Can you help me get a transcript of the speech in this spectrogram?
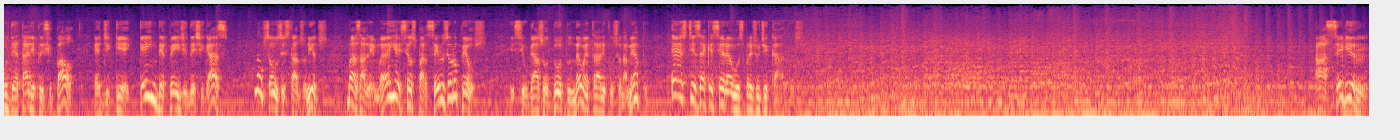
O detalhe principal é de que quem depende deste gás não são os Estados Unidos, mas a Alemanha e seus parceiros europeus. E se o gasoduto não entrar em funcionamento, estes é que serão os prejudicados. A seguir.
